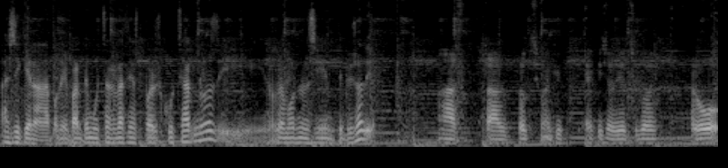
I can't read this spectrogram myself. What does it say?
Así que nada, por mi parte muchas gracias por escucharnos y nos vemos en el siguiente episodio. Hasta el próximo episodio chicos. Hasta luego.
